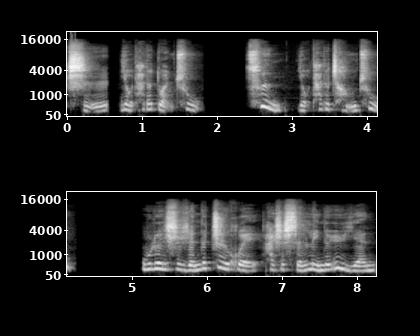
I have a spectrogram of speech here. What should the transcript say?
尺有它的短处，寸有它的长处。无论是人的智慧，还是神灵的预言，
